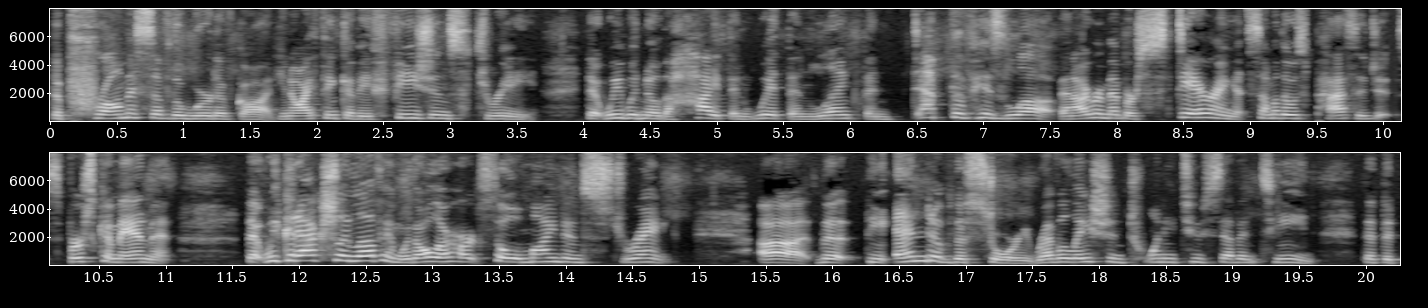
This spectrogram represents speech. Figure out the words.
the promise of the word of God. You know, I think of Ephesians 3, that we would know the height and width and length and depth of his love. And I remember staring at some of those passages. First commandment, that we could actually love him with all our heart, soul, mind, and strength. Uh, the, the end of the story, Revelation 22, 17, that the,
